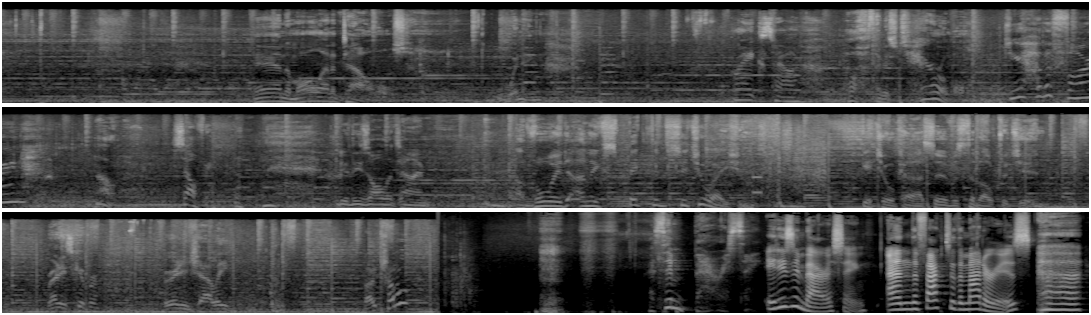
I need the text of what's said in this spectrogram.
And I'm all out of towels. Winning. Brakes found. Oh, that is terrible. Do you selfie. Do these all the time. Avoid unexpected situations. Get your car serviced at UltraTune. Ready, Skipper? Ready, Charlie? Boat trouble? That's embarrassing. It is embarrassing. And the fact of the matter is, uh,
